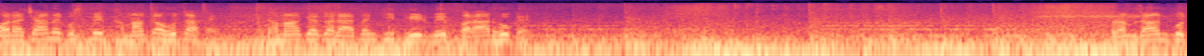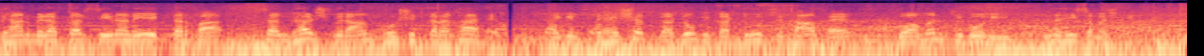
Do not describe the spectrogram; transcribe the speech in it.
और अचानक उसमें धमाका होता है। धमाके कर आतंकी भीड़ में फरार हो गए। रमज़ान को ध्यान में रखकर सेना ने एक तरफा संघर्ष विराम घोषित कर रखा है। लेकिन दहशत गर्दों की करतूत से साफ़ है, वो अमन की बोली नहीं समझते।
